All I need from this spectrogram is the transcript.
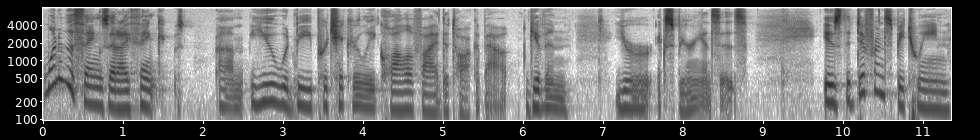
one of the things that I think um, you would be particularly qualified to talk about, given your experiences, is the difference between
